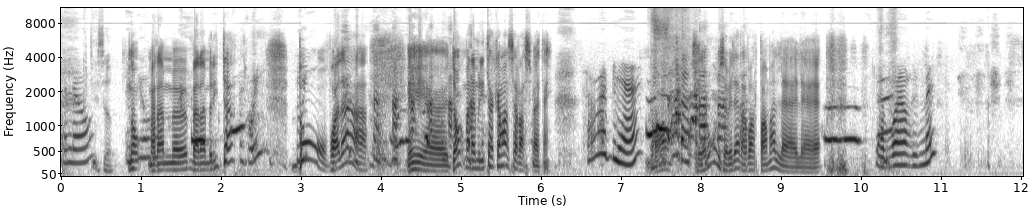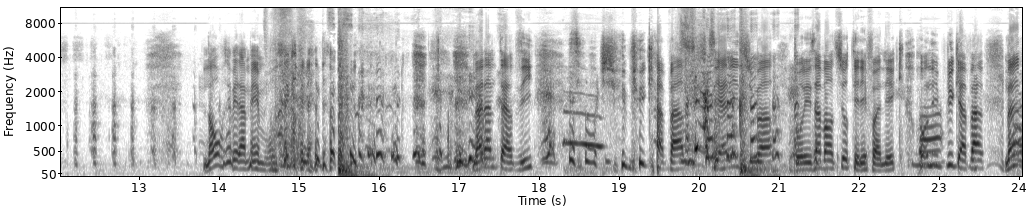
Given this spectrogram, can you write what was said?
Hello? Ça. Non, Madame, euh, Madame Rita? Oui. Bon, voilà. Et euh, donc, Madame Rita, comment ça va ce matin? Ça va bien. Bon, c'est drôle, vous avez l'air d'avoir pas mal la, la- La voix enrhumée. Non, vous avez la même voix que la dame. Madame Tardy, je suis plus capable. C'est Alain Dumas pour les aventures téléphoniques. On n'est plus capable. Madame-.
